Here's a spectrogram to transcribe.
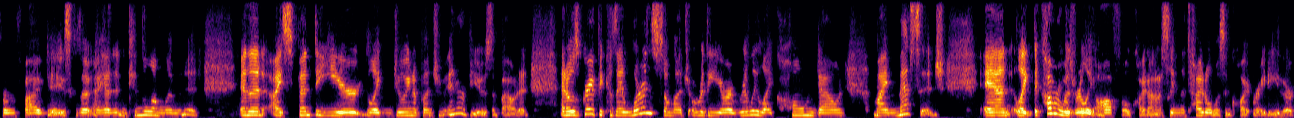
for five days because I, I had it in Kindle Unlimited. And then I spent a year like doing a bunch of interviews about it. And it was great because I learned so much over the year. I really like honed down my message. And like the cover was really awful, quite honestly, and the title wasn't quite right either.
